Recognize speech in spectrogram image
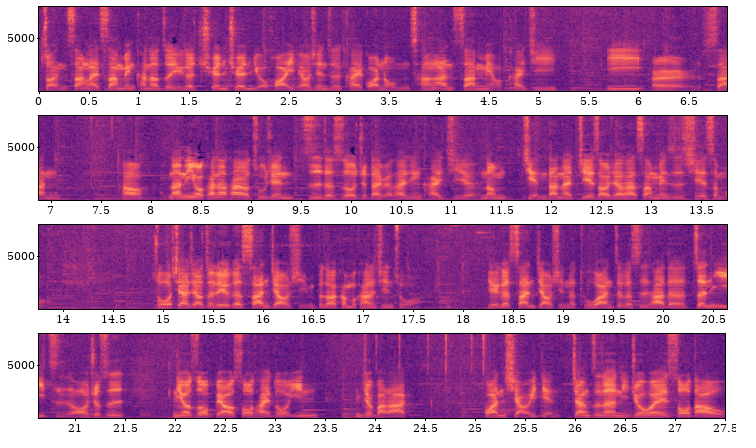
转上来上面，看到这有一个圈圈，有画一条线，这是开关哦。我们长按三秒开机，一二三，好。那你有看到它有出现字的时候，就代表它已经开机了。那我们简单的介绍一下它上面是写什么。左下角这里有一个三角形，不知道看不看得清楚哦。有一个三角形的图案，这个是它的增益值哦，就是你有时候不要收太多音，你就把它关小一点，这样子呢，你就会收到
